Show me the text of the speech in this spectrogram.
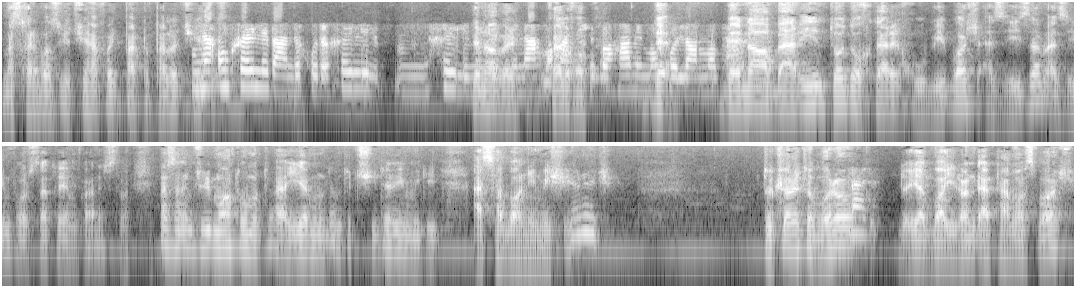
مسخره بازی چی حرفای پرت و پلا چی؟ نه اون خیلی بنده خدا خیلی خیلی بنابراین با همین ما بنابراین تو دختر خوبی باش عزیزم از این فرصت و امکان استفاده مثلا اینجوری ما تو متغیر موندم تو چی داری میگی؟ عصبانی میشی یعنی چی دکتر تو برو یا با ایران در تماس باش.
